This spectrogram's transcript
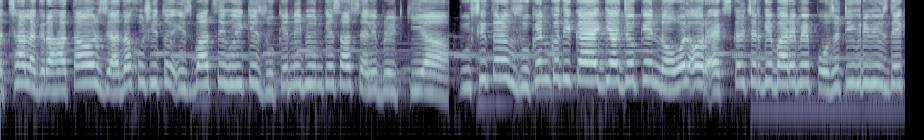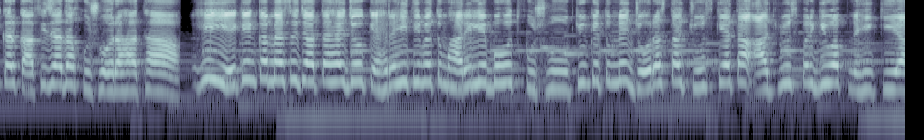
अच्छा लग रहा था और ज़्यादा खुशी तो इस बात से हुई की जुकेन ने भी उनके साथ सेलिब्रेट किया। दूसरी तरफ़ जुकेन को दिखाया गया जो कि नॉवल और एक्स कल्चर के बारे में पॉजिटिव रिव्यूज़ देखकर काफ़ी ज़्यादा खुश हो रहा था। ही ये किंग का मैसेज आता है जो कह रही थी, मैं तुम्हारे लिए बहुत खुश हूँ, क्योंकि तुमने जो रास्ता चूज़ किया था, आज भी उस पर गिव अप नहीं किया।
